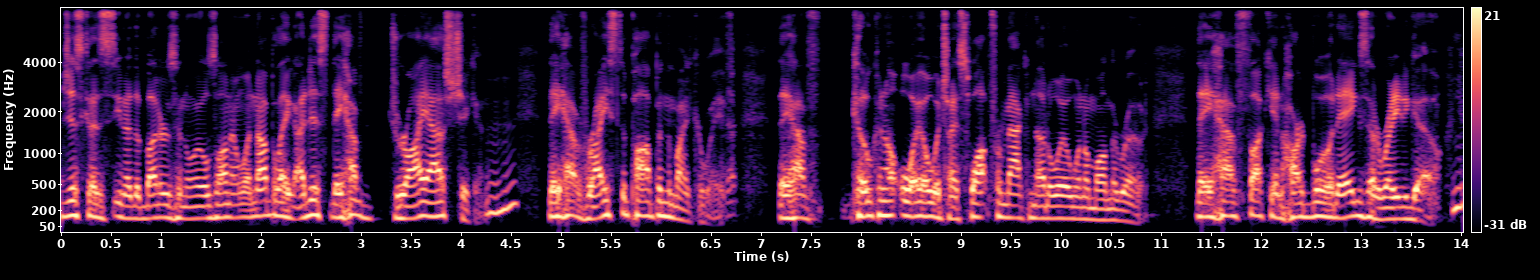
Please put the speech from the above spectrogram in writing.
just because you know the butters and oils on it and whatnot. But like I just they have dry ass chicken. Mhm. They have rice to pop in the microwave. They have coconut oil, which I swap for mac nut oil when I'm on the road. They have fucking hard boiled eggs that are ready to go. Mm-hmm.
